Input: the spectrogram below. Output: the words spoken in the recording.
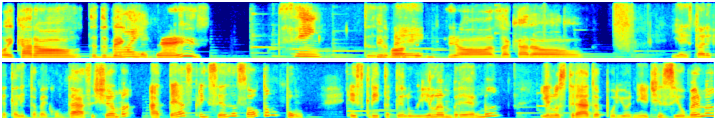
Oi, Carol. Tudo bem Oi. com vocês? sim. Tudo que voz bem? deliciosa, Carol. E a história que a Thalita vai contar se chama Até as Princesas Soltam Pum, escrita pelo William Bremerman, ilustrada por Yonit Zilberman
